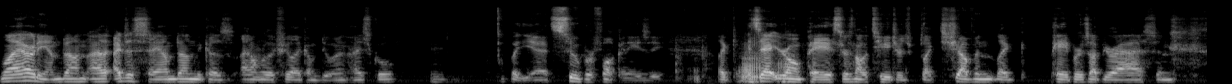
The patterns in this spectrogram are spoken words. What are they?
Well, I already am done. I, I just say I'm done because I don't really feel like I'm doing high school. Mhm. But yeah, it's super fucking easy. Like it's at your own pace. There's no teachers like shoving like papers up your ass and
